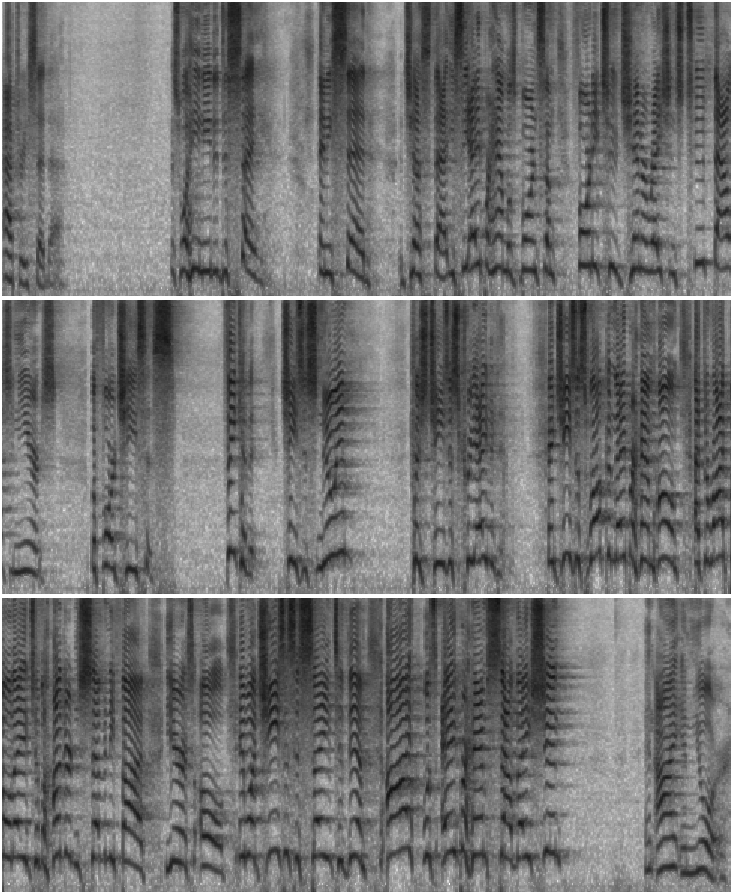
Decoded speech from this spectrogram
after he said that. It's what he needed to say. And he said just that. You see, Abraham was born some 42 generations, 2,000 years before Jesus. Think of it. Jesus knew him because Jesus created him. And Jesus welcomed Abraham home at the ripe old age of 175 years old. And what Jesus is saying to them, I was Abraham's salvation, and I am your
